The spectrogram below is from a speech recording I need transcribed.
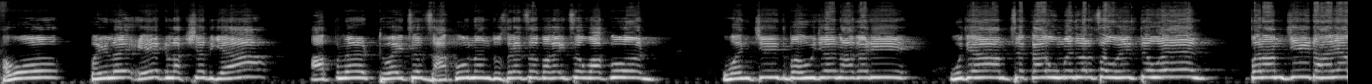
अहो पहिलं एक लक्षात घ्या आपलं ठेवायचं झाकून आणि दुसऱ्याचं बघायचं वाकून वंचित बहुजन आघाडी उद्या आमचं काय उमेदवाराचं होईल ते होईल पण आमची ढाण्या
